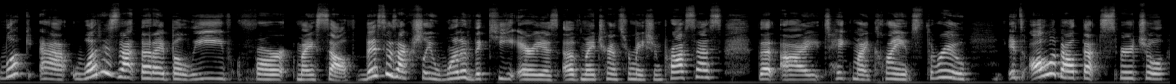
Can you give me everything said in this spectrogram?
look at what is that that I believe for myself. This is actually one of the key areas of my transformation process that I take my clients through. It's all about that spiritual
